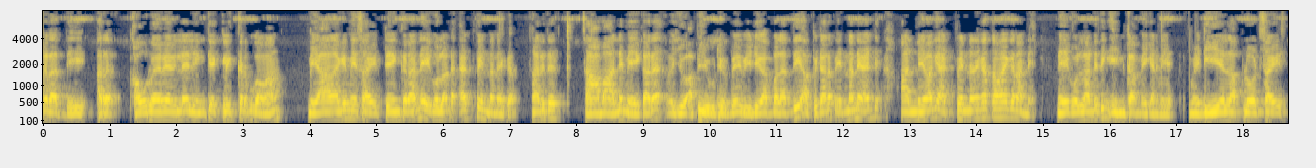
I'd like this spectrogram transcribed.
කරද්දී අර කවුරු හරි ඇවිල්ලා ලින්ක් එක ක්ලික් කරපු ගමන් මෙයාලගේ මේ සයිට් එකෙන් කරන්නේ ඒගොල්ලන්ට ඇඩ් පෙන්නන එක. හරිද? සාමාන්‍ය මේක අර අපි YouTube එකේ වීඩියෝ එකක් බලද්දී අපිට අර පෙන්නන්නේ ඇඩ් අන්න ඒ වගේ ඇඩ් පෙන්නන එක තමයි කරන්නේ. මේගොල්ලන්ට ඉතින් ඉන්කම් ඒ කියන්නේ මේ මේ DL අප්ලෝඩ් සයිට්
